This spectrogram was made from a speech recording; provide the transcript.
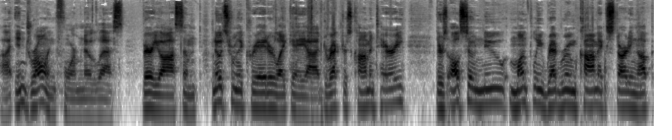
uh, in drawing form, no less. Very awesome. Notes from the creator, like a uh, director's commentary. There's also new monthly Red Room comics starting up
